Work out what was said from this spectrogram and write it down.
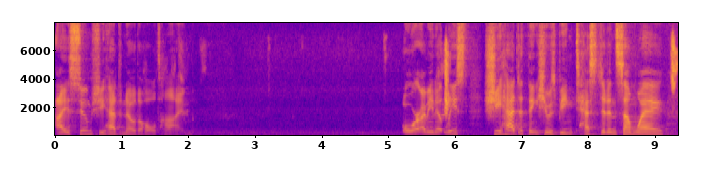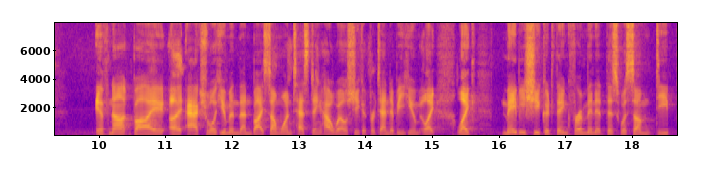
I assume she had to know the whole time. Or, I mean, at least she had to think she was being tested in some way, if not by an actual human, then by someone testing how well she could pretend to be human. Like, like maybe she could think for a minute this was some deep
